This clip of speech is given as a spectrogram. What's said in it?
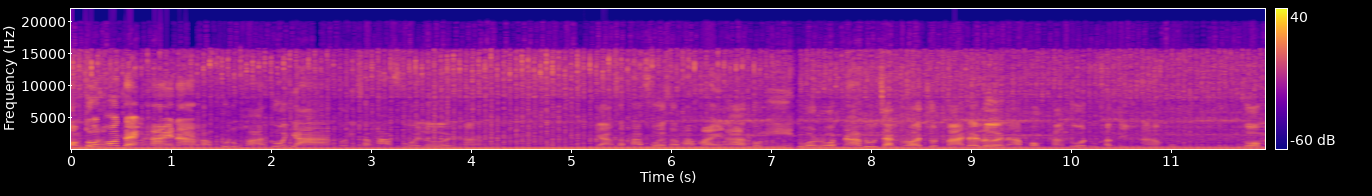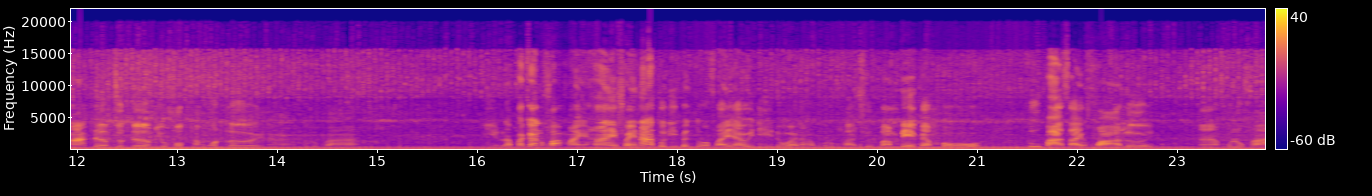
พร้อมตัวท่อแต่งให้นะครับ คุณลูกค้าตัวยางตัวนี้สภาพสวยเลยนะยางสภาพสวยสภาพใหม่นะ ตัวนี้ตัวรถนะครับดูจากรอยจุดมาร์กได้เลยนะครับของทางดัวดูคตินะครับผม ตัวมาร์กเดิมจุดเดิมอยู่ครบทั้งหมดเลยนะคุณลูกค้านี่รับประกันความใหม่ให้ไฟหน้าตัวนี้เป็นตัวไฟ LED ด้วยนะครับคุณลูกค้าชุดปั๊มเบรกแบมโบตู้ปลาซ้ายขวาเลยนะคุณลูกค้า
